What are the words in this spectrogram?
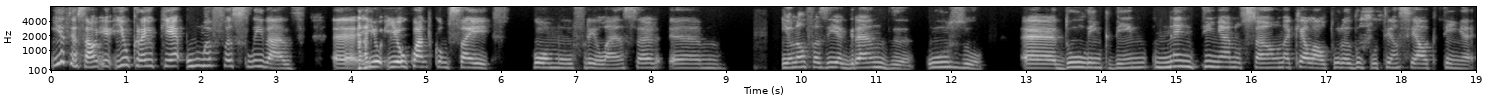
e atenção, eu, eu creio que é uma facilidade. Uh, uhum. eu, eu, quando comecei como freelancer, um, eu não fazia grande uso uh, do LinkedIn, nem tinha a noção naquela altura do potencial que tinha.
